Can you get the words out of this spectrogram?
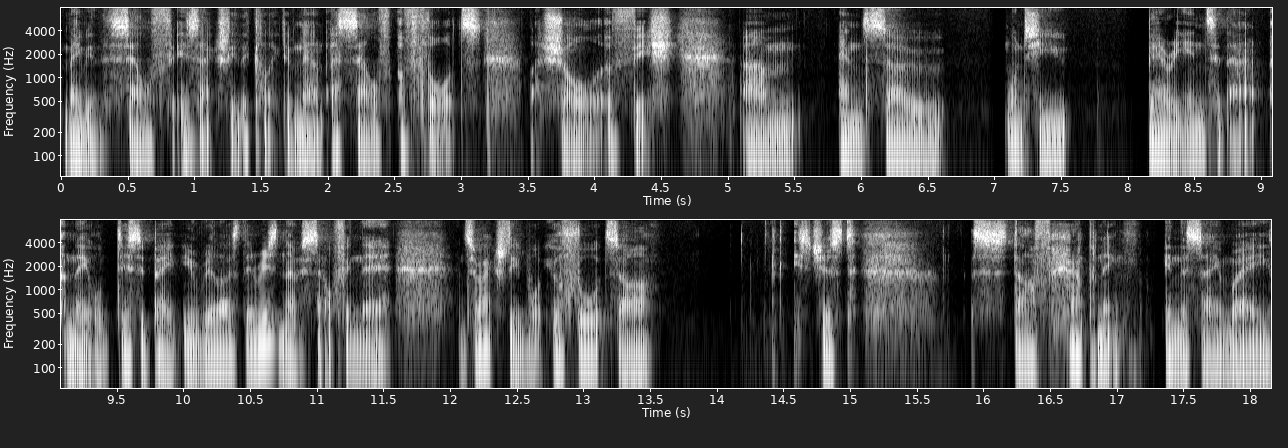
maybe the self is actually the collective noun, a self of thoughts, a shoal of fish. Um, and so once you bury into that and they all dissipate, you realize there is no self in there. And so, actually, what your thoughts are is just stuff happening in the same way.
